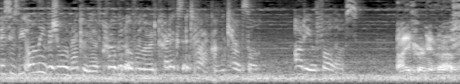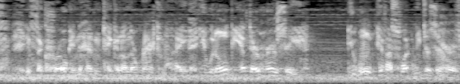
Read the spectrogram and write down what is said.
This is the only visual record of Krogan Overlord Krennic's attack on the Council. Audio follows. I've heard enough. If the Krogan hadn't taken on the Rachni, you would all be at their mercy. You won't give us what we deserve,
